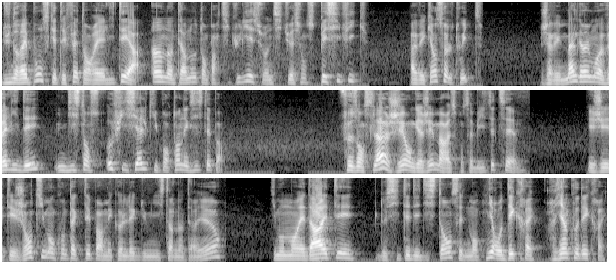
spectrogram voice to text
d'une réponse qui était faite en réalité à un internaute en particulier sur une situation spécifique. Avec un seul tweet, j'avais malgré moi validé une distance officielle qui pourtant n'existait pas. Faisant cela, j'ai engagé ma responsabilité de CM et j'ai été gentiment contacté par mes collègues du ministère de l'Intérieur qui m'ont demandé d'arrêter de citer des distances et de m'en tenir au décret, rien qu'au décret.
